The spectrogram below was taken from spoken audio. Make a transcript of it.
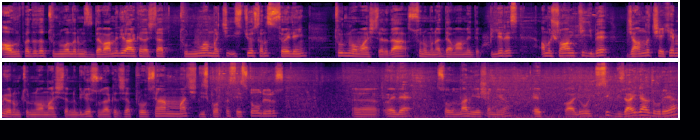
Avrupa'da da turnuvalarımız devam ediyor arkadaşlar. Turnuva maçı istiyorsanız söyleyin. Turnuva maçları da sunumuna devam edebiliriz. Ama şu anki gibi canlı çekemiyorum turnuva maçlarını biliyorsunuz arkadaşlar. Profesyonel maç Discord'da sesli oluyoruz. Ee, öyle sorunlar yaşanıyor. Evet Gali ultisi güzel geldi buraya.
